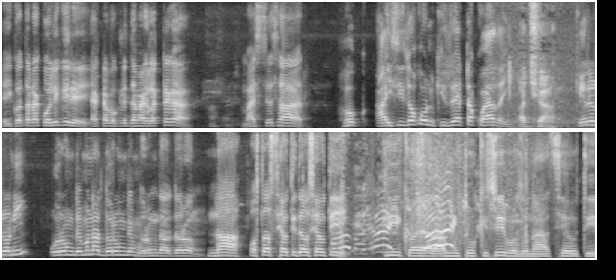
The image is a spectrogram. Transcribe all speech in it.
এই কথাটা কলি কি রে? একটা বকরির দাম এক লাখ টাকা? মাসছে স্যার। হোক আইসি যখন কিছু একটা কয়া যায় আচ্ছা। কেরে রনি? ওরং দেবো না দরং দেবো? দরং দাও দরং। না ওস্তাদ সেউতি দাও সেউতি। কি কয়? আর আমি তো কিছুই বোঝো না সেউতি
